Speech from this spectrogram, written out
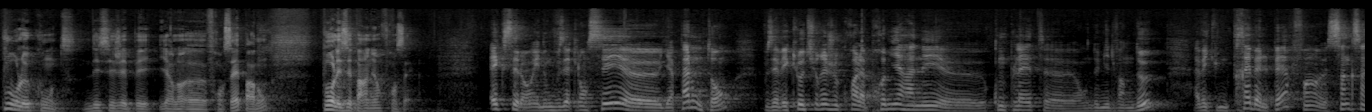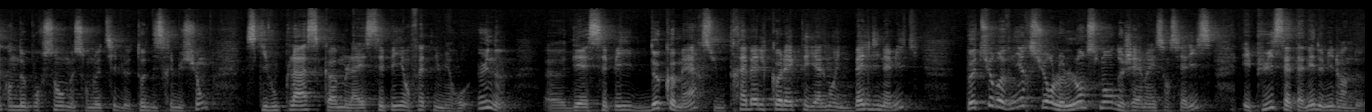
pour le compte des CGP euh, français, pardon, pour les épargnants français. Excellent. Et donc, vous êtes lancé euh, il n'y a pas longtemps. Vous avez clôturé, je crois, la première année euh, complète euh, en 2022 avec une très belle perf, hein, 5,52% me semble-t-il de taux de distribution, ce qui vous place comme la SCPI en fait numéro 1 euh, des SCPI de commerce, une très belle collecte également, une belle dynamique. Peux-tu revenir sur le lancement de GMA Essentialis et puis cette année 2022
